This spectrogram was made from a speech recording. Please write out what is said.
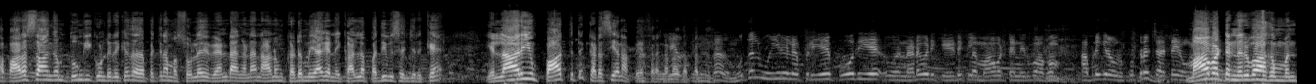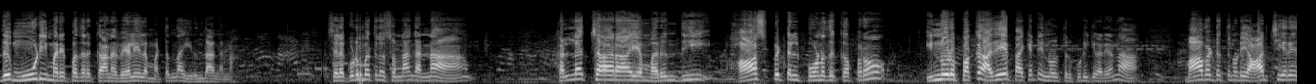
அப்ப அரசாங்கம் தூங்கி கொண்டிருக்கிறது அதை பத்தி நம்ம சொல்லவே வேண்டாங்கன்னா நானும் கடுமையாக இன்னைக்கு காலைல பதிவு செஞ்சிருக்கேன். எல்லாரையும் பார்த்துட்டு கடைசியா நான் பேசுறேங்க அதை அதாவது முதல் உயிரிழப்பிலேயே போதிய நடவடிக்கை எடுக்கல மாவட்ட நிர்வாகம் அப்படிங்கிற ஒரு குற்றச்சாட்டை மாவட்ட நிர்வாகம் வந்து மூடி மறைப்பதற்கான வேலையில மட்டும்தான் இருந்தாங்கண்ணா. சில குடும்பத்துல சொன்னாங்க அண்ணா கள்ளச்சாராயம் மருந்தி ஹாஸ்பிட்டல் போனதுக்கு அப்புறம் இன்னொரு பக்கம் அதே பாக்கெட் இன்னொருத்தர் குடிக்கிறார். ஏன்னா மாவட்டத்தினுடைய ஆட்சியரே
